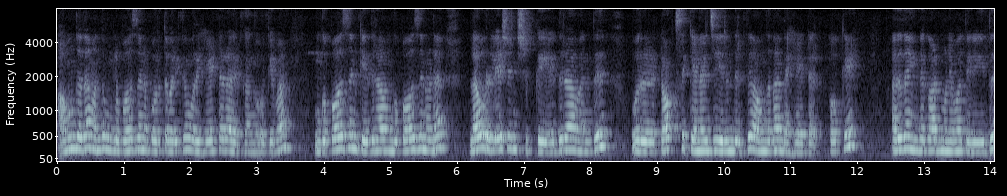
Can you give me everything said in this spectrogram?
அவங்க தான் வந்து உங்களை பர்சனை பொறுத்த வரைக்கும் ஒரு ஹேட்டராக இருக்காங்க ஓகேவா உங்கள் பர்சனுக்கு எதிராக உங்கள் பர்சனோட லவ் ரிலேஷன்ஷிப்க்கு எதிராக வந்து ஒரு டாக்ஸிக் எனர்ஜி இருந்திருக்கு அவங்க தான் இந்த ஹேட்டர் ஓகே அதுதான் இந்த கார்டு மூலயமா தெரியுது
